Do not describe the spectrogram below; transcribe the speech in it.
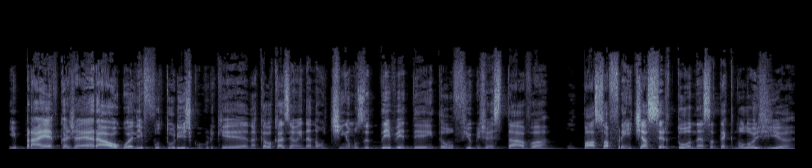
E pra época já era algo ali futurístico, porque naquela ocasião ainda não tínhamos DVD, então o filme já estava um passo à frente e acertou nessa tecnologia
